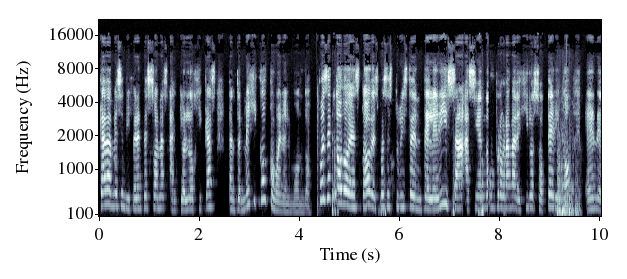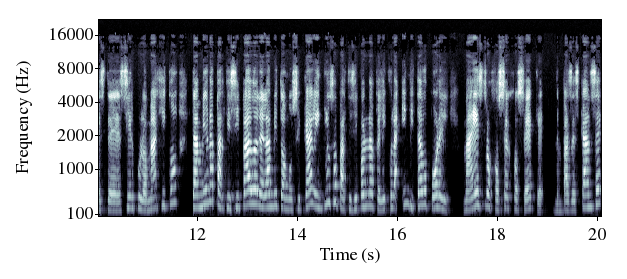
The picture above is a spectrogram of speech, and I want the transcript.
cada mes en diferentes zonas arqueológicas, tanto en México como en el mundo. Después de todo esto, después estuviste en Televisa haciendo un programa de giro esotérico en este Círculo Mágico. También ha participado en el ámbito musical, incluso participó en una película invitado por el maestro José José, que en paz descanse,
